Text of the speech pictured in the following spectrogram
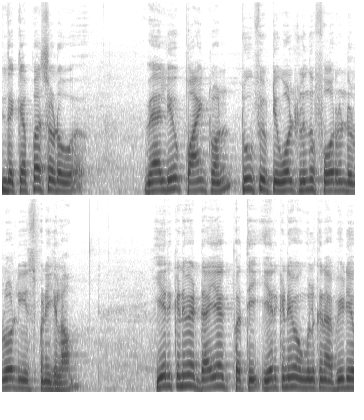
இந்த கெப்பாசிட்டியோட value point one two fifty வோல்ட்லேருந்து ஃபோர் ஹண்ட்ரட் வோல்ட் யூஸ் பண்ணிக்கலாம். ஏற்கனவே டயாக் பற்றி ஏற்கனவே உங்களுக்கு நான் வீடியோ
